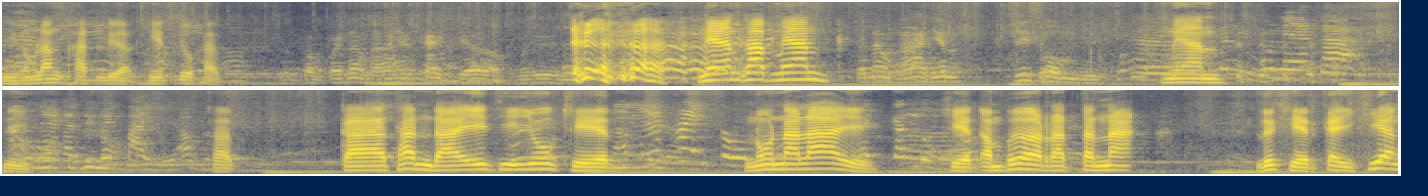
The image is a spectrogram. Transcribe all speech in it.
นี่กำลังคัดเลือกเฮ็ดอยู่ครับ ต้องไปน้ำหาเห็ดใกล้เคียงหรอกมือแมนครับแมนไปน้ำหาเห็ดสีส้มนี่แมนผู้แน่กะนี่แน่กะที่ไม่ใส่เอาครับ กาท่านใดที่อยู่เขตโนนนาลายณ์เขตอำเภอรัตนะ หรือเขตใกล้เคียง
